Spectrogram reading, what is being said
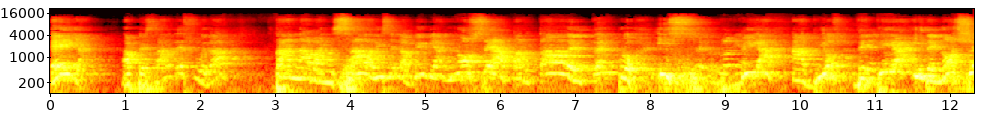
Ella, a pesar de su edad tan avanzada, dice la Biblia, no se apartaba del templo y servía a Dios de día y de noche,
